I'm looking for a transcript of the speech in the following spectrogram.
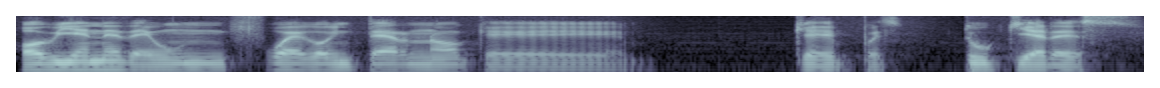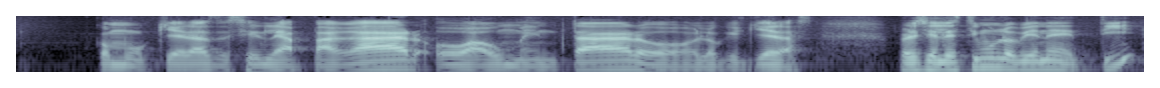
¿O viene de un fuego interno que, que pues tú quieres, como quieras decirle, apagar o aumentar o lo que quieras? Pero si el estímulo viene de ti,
